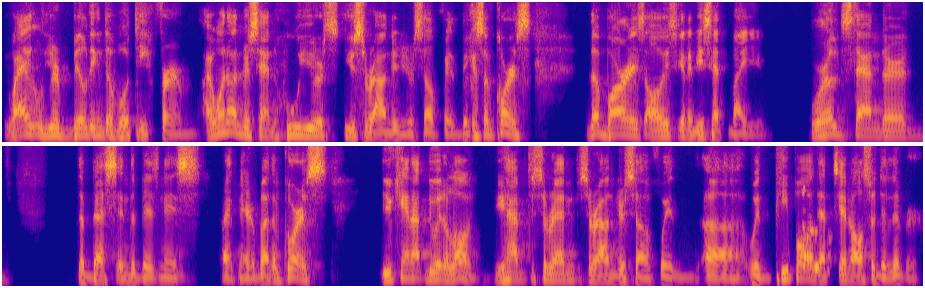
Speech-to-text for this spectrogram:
while you're building the boutique firm, I want to understand who you're you surrounded yourself with because of course the bar is always going to be set by you. World standard, the best in the business right there. But of course, you cannot do it alone. You have to surround surround yourself with uh with people that can also deliver.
